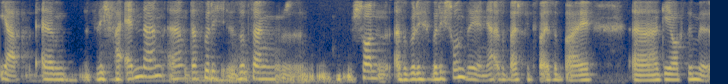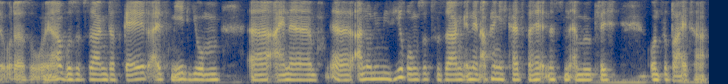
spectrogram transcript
ja, ähm, sich verändern, äh, das würde ich sozusagen schon, also würde ich, würde ich schon sehen, ja, also beispielsweise bei äh, Georg Simmel oder so, ja, wo sozusagen das Geld als Medium äh, eine äh, Anonymisierung sozusagen in den Abhängigkeitsverhältnissen ermöglicht und so weiter.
